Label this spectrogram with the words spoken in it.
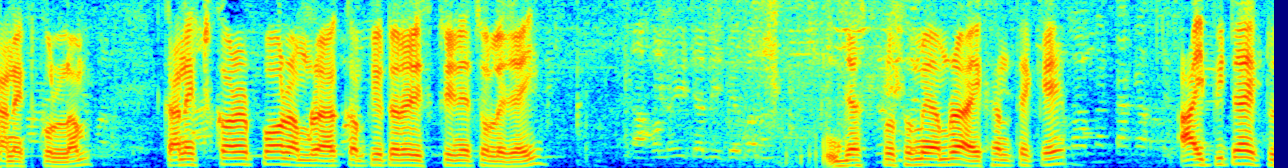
কানেক্ট করলাম। কানেক্ট করার পর আমরা কম্পিউটারের স্ক্রিনে চলে যাই। জাস্ট প্রথমে আমরা এখান থেকে আইপিটা একটু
